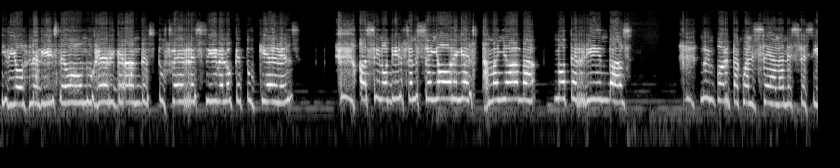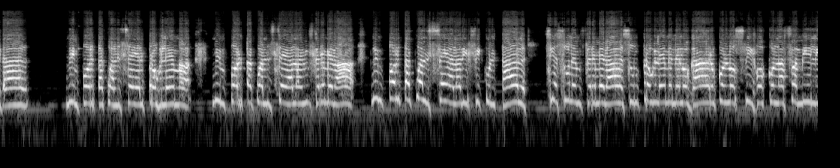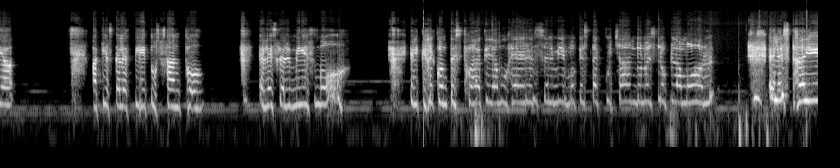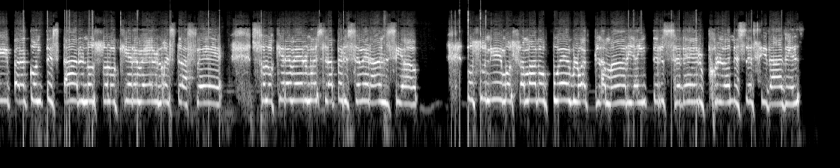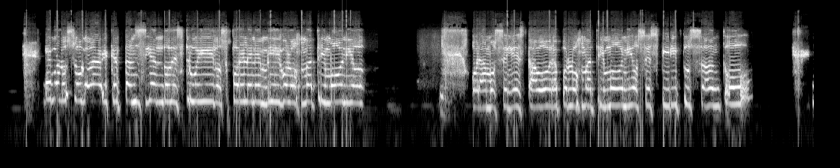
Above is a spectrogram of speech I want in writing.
Y Dios le dice, oh mujer grande es tu fe, recibe lo que tú quieres. Así nos dice el Señor en esta mañana, no te rindas. No importa cuál sea la necesidad, no importa cuál sea el problema, no importa cuál sea la enfermedad, no importa cuál sea la dificultad, si es una enfermedad, es un problema en el hogar o con los hijos, con la familia. Aquí está el Espíritu Santo. Él es el mismo. El que le contestó a aquella mujer es el mismo que está escuchando nuestro clamor. Él está ahí para contestarnos, solo quiere ver nuestra fe, solo quiere ver nuestra perseverancia. Nos unimos, amado pueblo, a clamar y a interceder por las necesidades. Vemos los hogares que están siendo destruidos por el enemigo, los matrimonios Oramos en esta hora por los matrimonios, Espíritu Santo.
